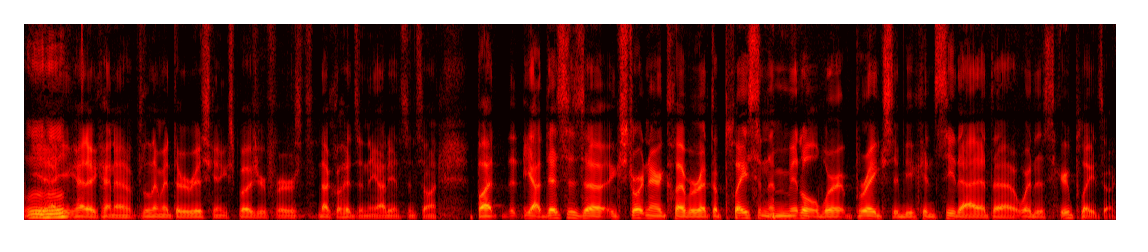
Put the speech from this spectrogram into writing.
Mm-hmm. Yeah, you got to kind of limit the risk and exposure for knuckleheads in the audience and so on. But yeah, this is uh, extraordinary clever. At the place in the middle where it breaks, if you can see that at the where the screw plates are,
